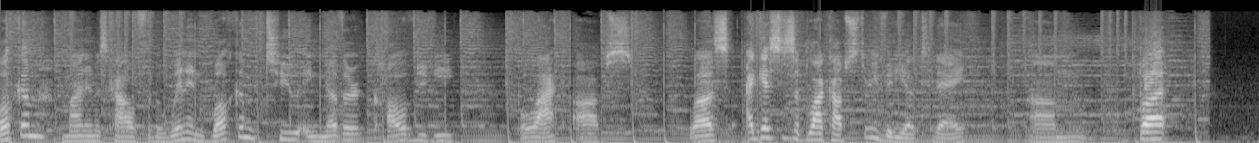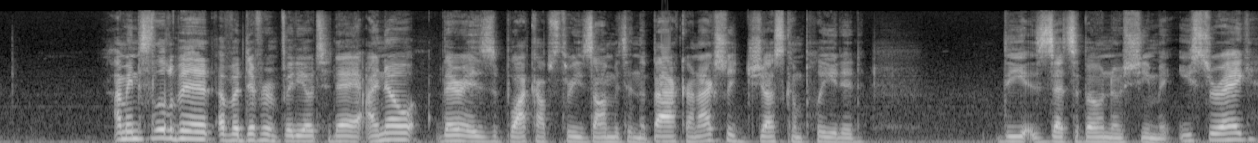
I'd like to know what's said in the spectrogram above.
welcome. My name is Kyle for the win, and welcome to another Call of Duty Black Ops. Well, I guess it's a Black Ops 3 video today, um, but I mean, it's a little bit of a different video today. I know there is Black Ops 3 zombies in the background. I actually just completed the Zetsubou no Shima Easter egg,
